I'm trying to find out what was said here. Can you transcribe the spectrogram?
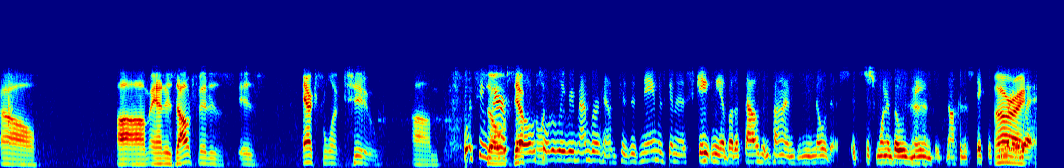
hmm Oh, um, and his outfit is is excellent too. Um, What's he So, wear? So I'll definitely- totally remember him because his name is gonna escape me about a thousand times, and you know this. It's just one of those names. It's not gonna stick with me All right right. away.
